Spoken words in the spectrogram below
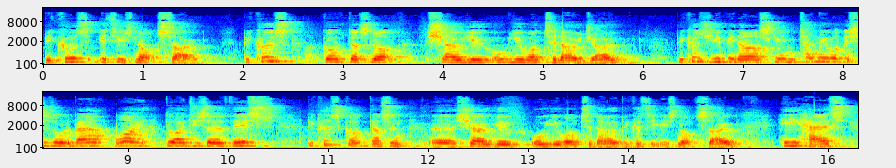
Because it is not so. Because God does not show you all you want to know, Job. Because you've been asking, tell me what this is all about. Why do I deserve this? Because God doesn't uh, show you all you want to know, because it is not so. He has,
